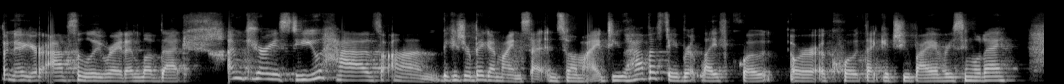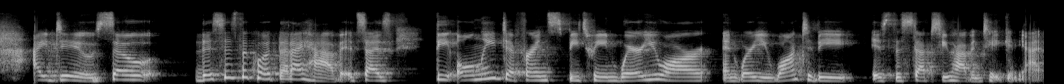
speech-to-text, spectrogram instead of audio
But no, you're absolutely right. I love that. I'm curious, do you have, um, because you're big on mindset and so am I, do you have a favorite life quote or a quote that gets you by every single day? I do. So this is the quote that I have. It says, the only difference between where you are and where you want to be is the steps you haven't taken yet.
